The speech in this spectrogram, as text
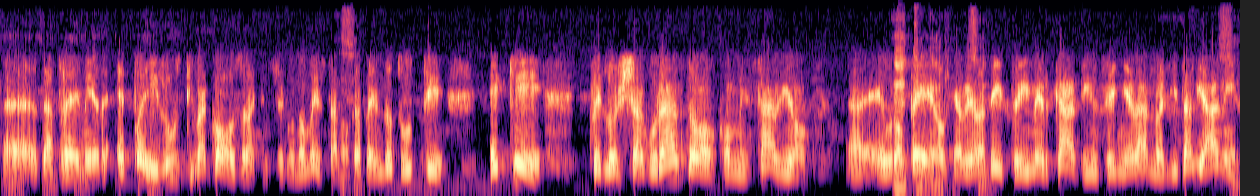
eh, da premier. E poi l'ultima cosa che secondo me stanno capendo tutti è che quello sciagurato commissario eh, europeo che aveva detto i mercati insegneranno agli italiani,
